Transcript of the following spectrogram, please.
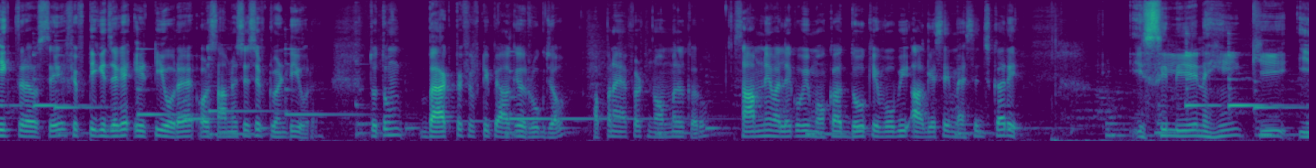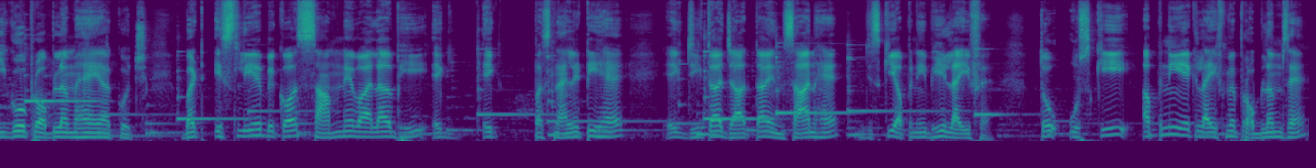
एक तरफ़ से फिफ्टी की जगह एट्टी हो रहा है और सामने से सिर्फ़ ट्वेंटी हो रहा है तो तुम बैक पे फिफ्टी पे आके रुक जाओ अपना एफर्ट नॉर्मल करो सामने वाले को भी मौका दो कि वो भी आगे से मैसेज करे। इसीलिए नहीं कि ईगो प्रॉब्लम है या कुछ, बट इसलिए बिकॉज़ सामने वाला भी एक एक पर्सनैलिटी है, एक जीता जाता इंसान है, जिसकी अपनी भी लाइफ है। तो उसकी अपनी एक लाइफ में प्रॉब्लम्स हैं,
